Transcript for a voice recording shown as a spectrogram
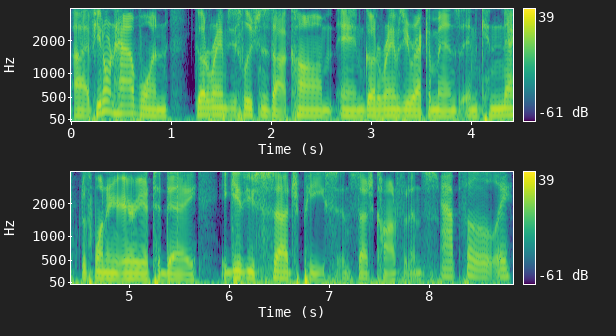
uh, if you don't have one, go to RamseySolutions.com and go to Ramsey Recommends and connect with one in your area today. It gives you such peace and such confidence. Absolutely.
